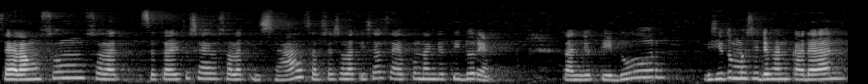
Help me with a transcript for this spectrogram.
saya langsung sholat. Setelah itu saya sholat isya, selesai sholat isya saya pun lanjut tidur ya, lanjut tidur. Di situ masih dengan keadaan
